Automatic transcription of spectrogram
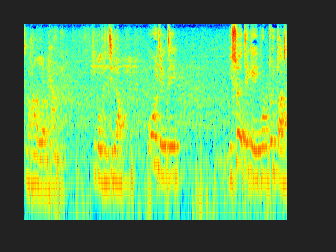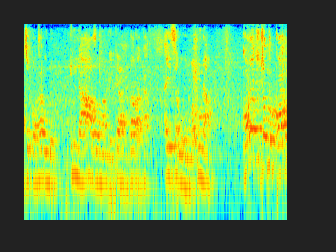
সুহানুল্লাহ কি বলতেছিলাম? ওই যে যে বিষয় থেকে এই পর্যন্ত আসছে কথাগুলো, ইন্না খরচ যত কম,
